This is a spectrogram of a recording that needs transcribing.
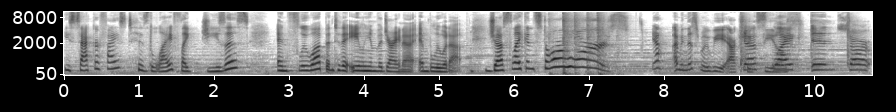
he sacrificed his life like Jesus and flew up into the alien vagina and blew it up, just like in Star Wars. yeah, I mean, this movie actually Just feels like in Star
